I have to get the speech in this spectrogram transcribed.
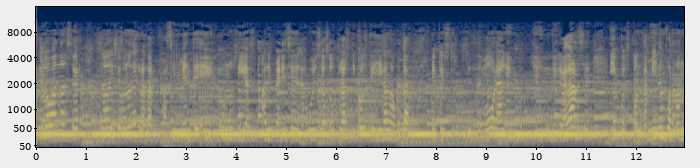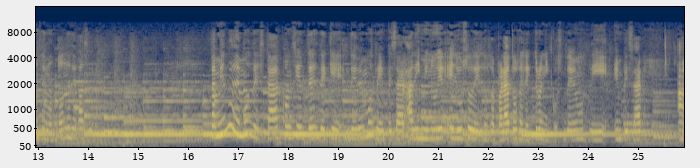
no van a hacer nada y se van a degradar fácilmente en algunos días, a diferencia de las bolsas o plásticos que llegan a botar, ya que estos se demoran en, en degradarse y pues contaminan formándose montones de basura. También debemos de estar conscientes de que debemos de empezar a disminuir el uso de los aparatos electrónicos. Debemos de empezar a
